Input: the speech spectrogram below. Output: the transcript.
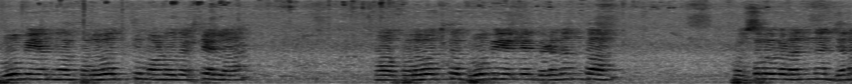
ಭೂಮಿಯನ್ನು ಫಲವತ್ತು ಮಾಡುವುದಷ್ಟೇ ಅಲ್ಲ, ಆ ಫಲವತ್ತ ಭೂಮಿಯಲ್ಲಿ ಬೆಳೆದಂಥ ಫಸಲುಗಳನ್ನು ಜನ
